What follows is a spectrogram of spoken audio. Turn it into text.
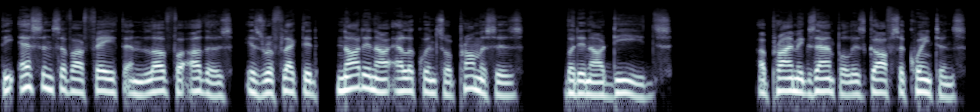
The essence of our faith and love for others is reflected not in our eloquence or promises, but in our deeds. A prime example is Goff's acquaintance,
